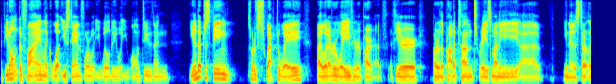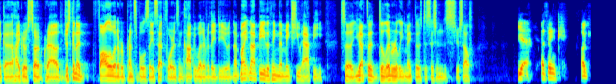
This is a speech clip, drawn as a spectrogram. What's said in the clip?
if you don't define like what you stand for, what you will do, what you won't do, then you end up just being sort of swept away by whatever wave you're a part of. If you're part of the product hunt, raise money, uh, you know, start like a high growth startup crowd, you're just going to follow whatever principles they set forth and copy whatever they do. And that might not be the thing that makes you happy. So you have to deliberately make those decisions yourself. Yeah, I think like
